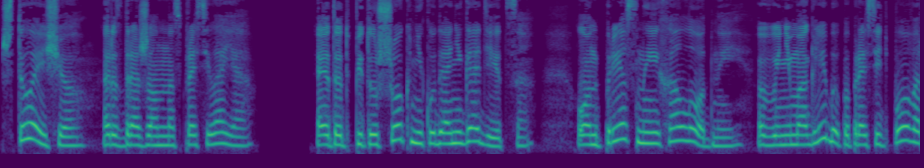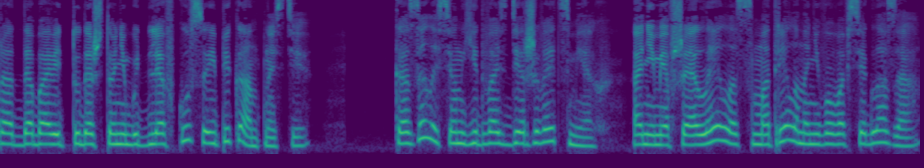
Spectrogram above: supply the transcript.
«Что еще?» — раздраженно спросила я. «Этот петушок никуда не годится. Он пресный и холодный. Вы не могли бы попросить повара добавить туда что-нибудь для вкуса и пикантности?» Казалось, он едва сдерживает смех. Онемевшая Лейла смотрела на него во все глаза.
